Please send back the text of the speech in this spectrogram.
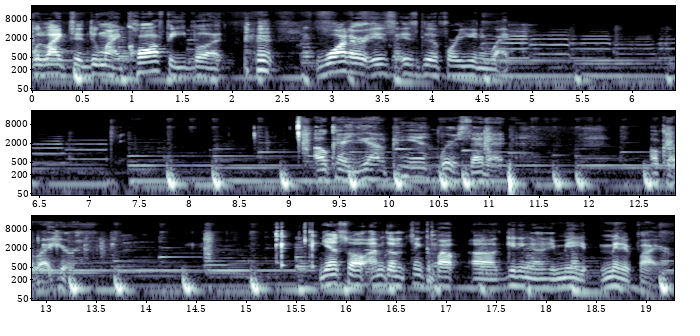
would like to do my coffee, but water is is good for you anyway. Okay, you got a pen? Where's that at? Okay, right here. Yeah, so I'm gonna think about uh, getting a humidifier.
